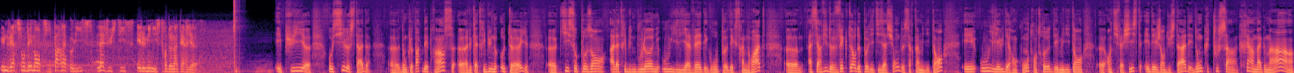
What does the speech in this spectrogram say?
une version démentie par la police, la justice et le ministre de l'Intérieur. Et puis euh, aussi le stade, donc le Parc des Princes, euh, avec la tribune Auteuil, euh, qui s'opposant à la tribune Boulogne, où il y avait des groupes d'extrême droite, a servi de vecteur de politisation de certains militants, et où il y a eu des rencontres entre des militants antifascistes et des gens du stade, et donc tout ça crée un magma, un,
